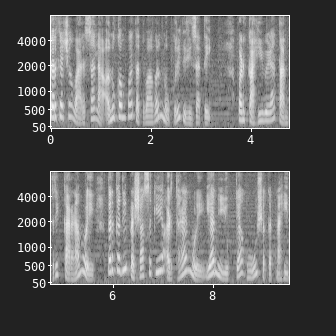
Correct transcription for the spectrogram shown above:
तर त्याच्या वारसाला अनुकंपा तत्वावर नोकरी दिली जाते. पण काही वेळा तांत्रिक कारणामुळे तर कधी प्रशासकीय अडथळ्यांमुळे या नियुक्त्या होऊ शकत नाहीत.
